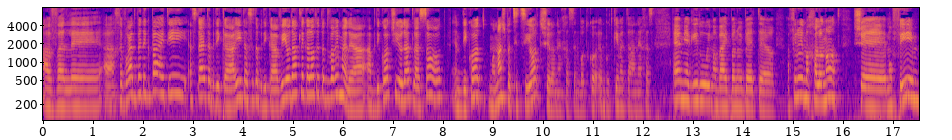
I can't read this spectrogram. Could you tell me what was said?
אבל uh, החברת בדק בית, היא עשתה את הבדיקה, היא תעשה את הבדיקה, והיא יודעת לגלות את הדברים האלה. הבדיקות שהיא יודעת לעשות, הן בדיקות ממש בציציות של הנכס, הם, בודק, הם בודקים את הנכס. הם יגידו אם הבית בנוי בהיתר, אפילו אם החלונות שמופיעים,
